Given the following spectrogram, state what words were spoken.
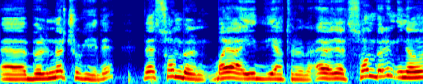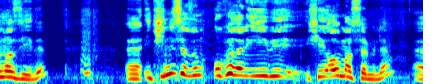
e, bölümler çok iyiydi. Ve son bölüm bayağı iyiydi diye hatırlıyorum. Evet evet son bölüm inanılmaz iyiydi. Ee, ikinci sezon o kadar iyi bir şey olmasa bile, e,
